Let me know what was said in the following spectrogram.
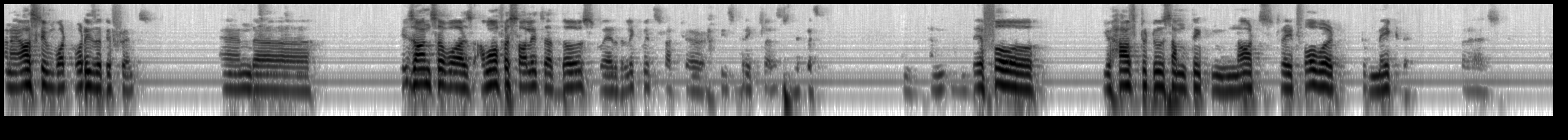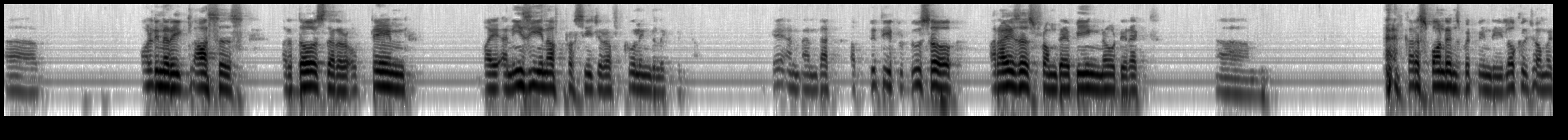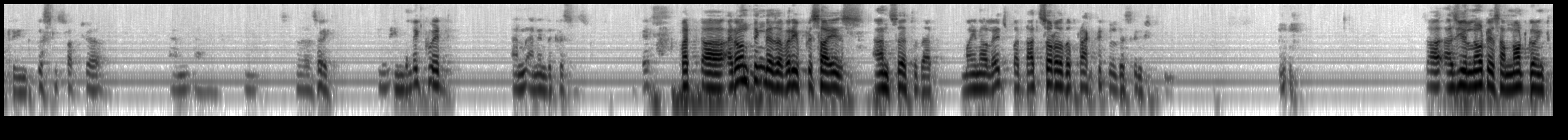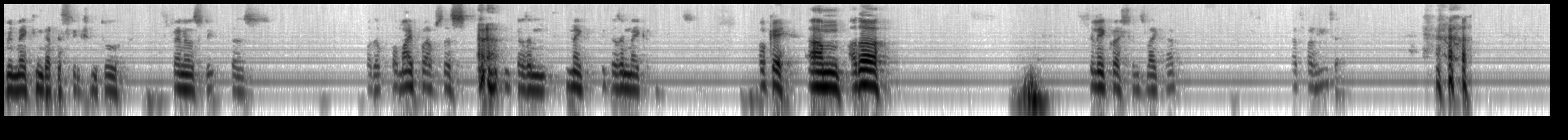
and I asked him what, what is the difference. And his answer was amorphous solids are those where the liquid structure is very close to the crystal. And therefore, you have to do something not straightforward to make them. Whereas uh, ordinary glasses are those that are obtained by an easy enough procedure of cooling the liquid Okay? And, and that ability to do so arises from there being no direct um, correspondence between the local geometry and the crystal structure, and, and uh, sorry, in, in the liquid and, and in the crystals. Okay? But uh, I don't think there's a very precise answer to that, my knowledge, but that's sort of the practical distinction. So as you'll notice, I'm not going to be making that distinction too strenuously because for, the, for my purposes, it doesn't make it doesn't make. Sense. Okay. Um, other silly questions like that. That's what he said.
